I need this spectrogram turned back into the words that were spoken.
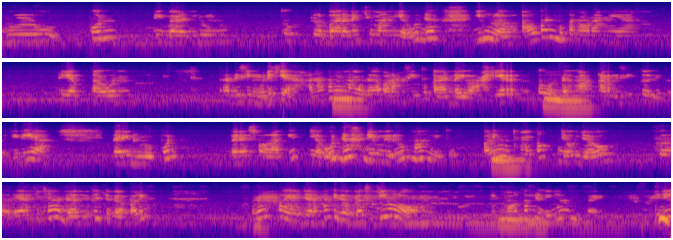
dulu pun di Bandung tuh lebarannya cuman ya udah gini loh aku kan bukan orang yang tiap tahun tradisi mudik ya karena kan Hmm. memang udah orang situ kan dari lahir tuh udah Hmm. ngakar di situ gitu jadi ya dari dulu pun beres sholat id ya udah diem di rumah gitu paling Hmm. mentok jauh-jauh ke daerah Cicadas itu juga paling berapa ya jaraknya 13 kilo naik Hmm. motor juga nyampe. Jadi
